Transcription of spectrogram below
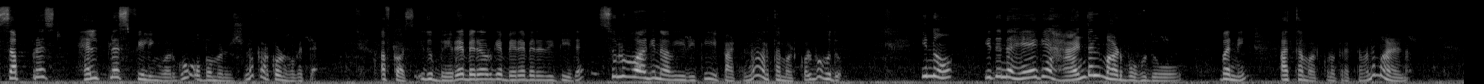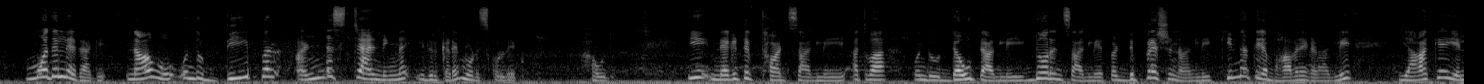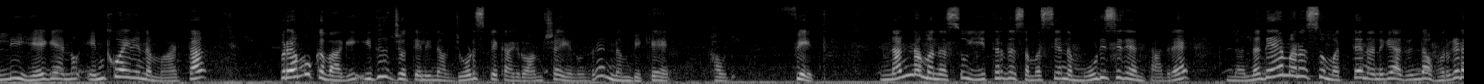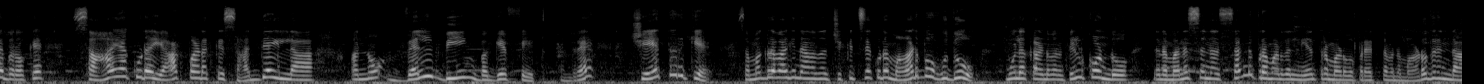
ಸಪ್ರೆಸ್ಡ್, ಹೆಲ್ಪ್ಲೆಸ್ ಫೀಲಿಂಗ್ ವರ್ಗೂ ಒಬ್ಬ ಮನುಷ್ಯನ ಕರ್ಕೊಂಡು ಹೋಗುತ್ತೆ. ಅಫ್ಕೋರ್ಸ್ ಇದು ಬೇರೆ ಬೇರೆಯವ್ರಿಗೆ ಬೇರೆ ಬೇರೆ ರೀತಿ ಇದೆ. ಸುಲಭವಾಗಿ ನಾವು ಈ ರೀತಿ ಈ ಪ್ಯಾಟರ್ನ ಅರ್ಥ ಮಾಡ್ಕೊಳ್ಬಹುದು. ಇನ್ನು, ಇದನ್ನ ಹೇಗೆ ಹ್ಯಾಂಡಲ್ ಮಾಡಬಹುದು? ಬನ್ನಿ, ಅರ್ಥ ಮಾಡ್ಕೊಳ್ಳೋ ಪ್ರಯತ್ನವನ್ನು ಮಾಡೋಣ. ಮೊದಲನೇದಾಗಿ, ನಾವು ಒಂದು ಡೀಪರ್ ಅಂಡರ್ಸ್ಟ್ಯಾಂಡಿಂಗ್ನ ಇದ್ರ ಕಡೆ ಮೂಡಿಸ್ಕೊಳ್ಬೇಕು. ಹೌದು. ಈ ನೆಗೆಟಿವ್ ಥಾಟ್ಸ್ ಆಗಲಿ, ಅಥವಾ ಒಂದು ಡೌಟ್ ಆಗಲಿ ಇಗ್ನೋರೆನ್ಸ್ ಆಗಲಿ, ಅಥವಾ ಡಿಪ್ರೆಷನ್ ಆಗಲಿ, ಖಿನ್ನತೆಯ ಭಾವನೆಗಳಾಗಲಿ, ಯಾಕೆ, ಎಲ್ಲಿ, ಹೇಗೆ ಅನ್ನೋ ಎನ್ಕ್ವೈರಿನ ಮಾಡ್ತಾ ಪ್ರಮುಖವಾಗಿ ಇದ್ರ ಜೊತೆಯಲ್ಲಿ ನಾವು ಜೋಡಿಸ್ಬೇಕಾಗಿರೋ ಅಂಶ ಏನು ಅಂದರೆ ನಂಬಿಕೆ. ಹೌದು. ಫೇತ್ ನನ್ನ ಮನಸ್ಸು ಈ ಥರದ ಸಮಸ್ಯೆಯನ್ನ ಮೂಡಿಸಿದೆ ಅಂತಾದ್ರೆ ನನ್ನದೇ ಮನಸ್ಸು ಮತ್ತೆ ನನಗೆ ಅದರಿಂದ ಹೊರಗಡೆ ಬರೋಕೆ ಸಹಾಯ ಕೂಡ ಯಾಕೆ ಮಾಡಕ್ಕೆ ಸಾಧ್ಯ ಇಲ್ಲ ಅನ್ನೋ ವೆಲ್ ಬೀಯಿಂಗ್ ಬಗ್ಗೆ ಫೇತ್ ಅಂದ್ರೆ ಚೇತರಿಕೆ. ಸಮಗ್ರವಾಗಿ ನಾನು ಅದನ್ನ ಚಿಕಿತ್ಸೆ ಕೂಡ ಮಾಡಬಹುದು ಮೂಲ ಕಾರಣವನ್ನು ತಿಳ್ಕೊಂಡು ನನ್ನ ಮನಸ್ಸನ್ನ ಸಣ್ಣ ಪ್ರಮಾಣದಲ್ಲಿ ನಿಯಂತ್ರಣ ಮಾಡುವ ಪ್ರಯತ್ನವನ್ನು ಮಾಡೋದ್ರಿಂದ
